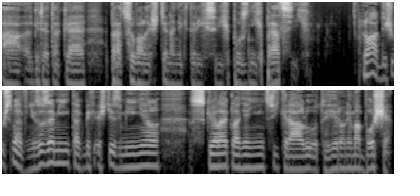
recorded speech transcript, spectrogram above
a kde také pracoval ještě na některých svých pozdních pracích. No a když už jsme v Nizozemí, tak bych ještě zmínil skvělé klanění tří králů od Hieronyma Boše.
